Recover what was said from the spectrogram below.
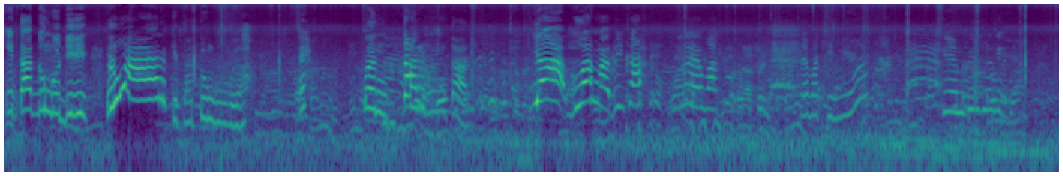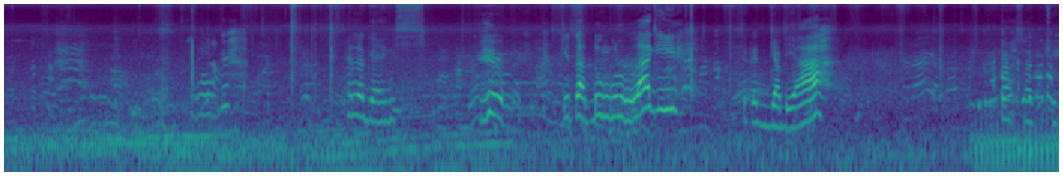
Kita tunggu di luar. Kita tunggu ya. Eh, bentar, bentar. Ya, gua nggak bisa lewat lewat sini ya. Kempir lagi. Oke. Halo guys. Kita tunggu lagi sekejap ya. Kita sakit.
